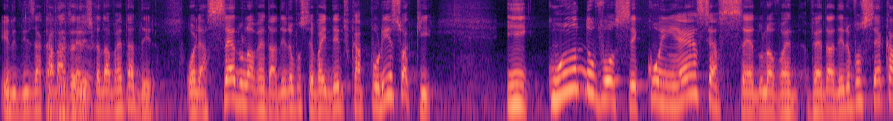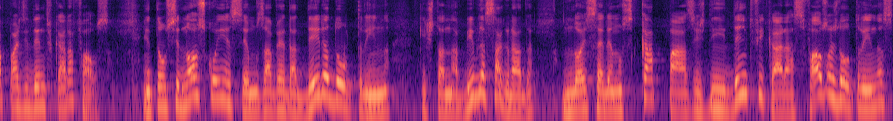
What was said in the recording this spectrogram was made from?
ele diz a característica da verdadeira. Olha, a cédula verdadeira você vai identificar por isso aqui. E quando você conhece a cédula verdadeira, você é capaz de identificar a falsa. Então, se nós conhecemos a verdadeira doutrina que está na Bíblia Sagrada, nós seremos capazes de identificar as falsas doutrinas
